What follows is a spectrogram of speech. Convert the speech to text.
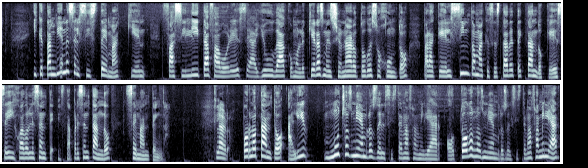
y que también es el sistema quien facilita, favorece, ayuda, como le quieras mencionar o todo eso junto, para que el síntoma que se está detectando que ese hijo adolescente está presentando se mantenga. Claro. Por lo tanto, al ir muchos miembros del sistema familiar o todos los miembros del sistema familiar,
